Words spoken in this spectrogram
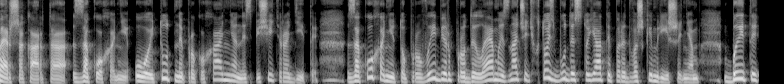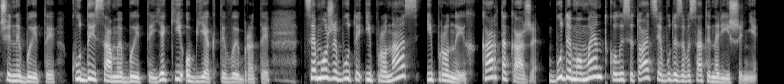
Перша карта закохані. Ой, тут не про кохання, не спішіть радіти. Закохані то про вибір, про дилеми. Значить, хтось буде стояти перед важким рішенням: бити чи не бити, куди саме бити, які об'єкти вибрати. Це може бути і про нас, і про них. Карта каже: буде момент, коли ситуація буде зависати на рішенні,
